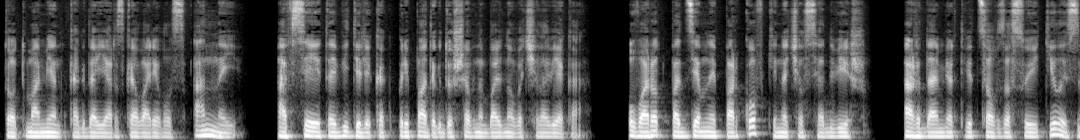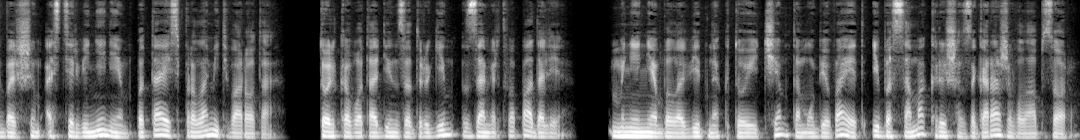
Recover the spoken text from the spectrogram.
В тот момент, когда я разговаривал с Анной, а все это видели как припадок душевно больного человека, у ворот подземной парковки начался движ. Орда мертвецов засуетилась с большим остервенением, пытаясь проломить ворота. Только вот один за другим замертво падали. Мне не было видно, кто и чем там убивает, ибо сама крыша загораживала обзор.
